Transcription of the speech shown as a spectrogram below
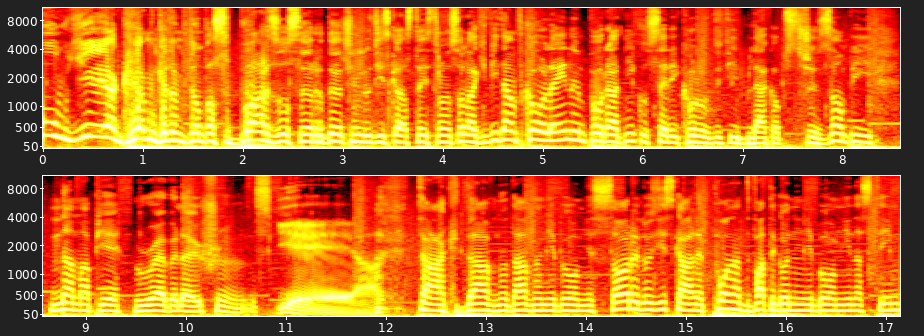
Oh yeah, gramy, gadam, witam was bardzo serdecznie ludziska z tej strony Solak witam w kolejnym poradniku serii Call of Duty Black Ops 3 Zombie na mapie Revelations. Yeah! Tak, dawno, dawno nie było mnie, sorry ludziska, ale ponad dwa tygodnie nie było mnie na Steam.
